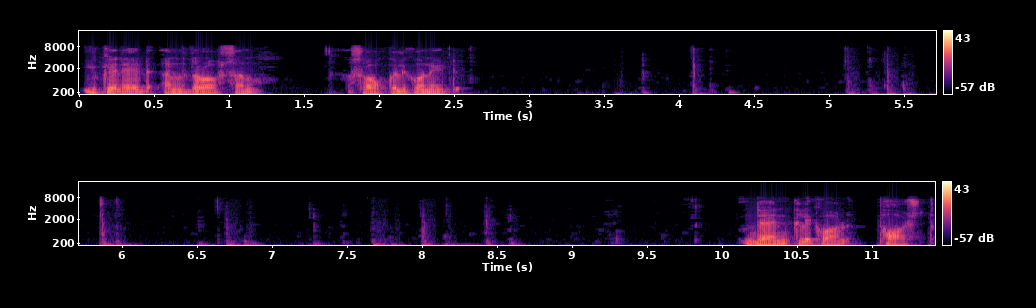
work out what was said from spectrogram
You can add another option. So click on it. Then click on post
